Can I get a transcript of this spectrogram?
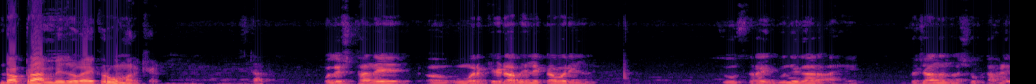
डॉक्टर आंबेजोगाईकर उमरखेड. पोलीस ठाणे उमरखेड अभिलेखावरील जो सराईत गुन्हेगार आहे गजानन अशोक ढाळे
